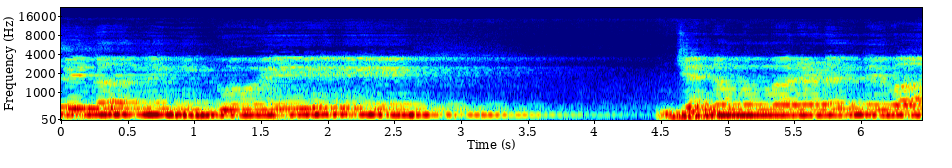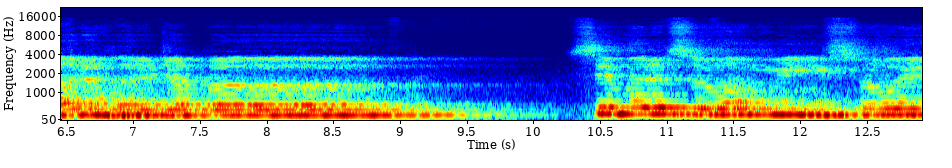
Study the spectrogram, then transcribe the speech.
ਬਿਨਾ ਨਹੀਂ ਕੋਏ। ਜਨਮ ਮਰਨ ਦੇਵਾਰ ਹਰ ਜਪ। ਸਿਮਰ ਸੁਆਮੀ ਸੋਏ।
